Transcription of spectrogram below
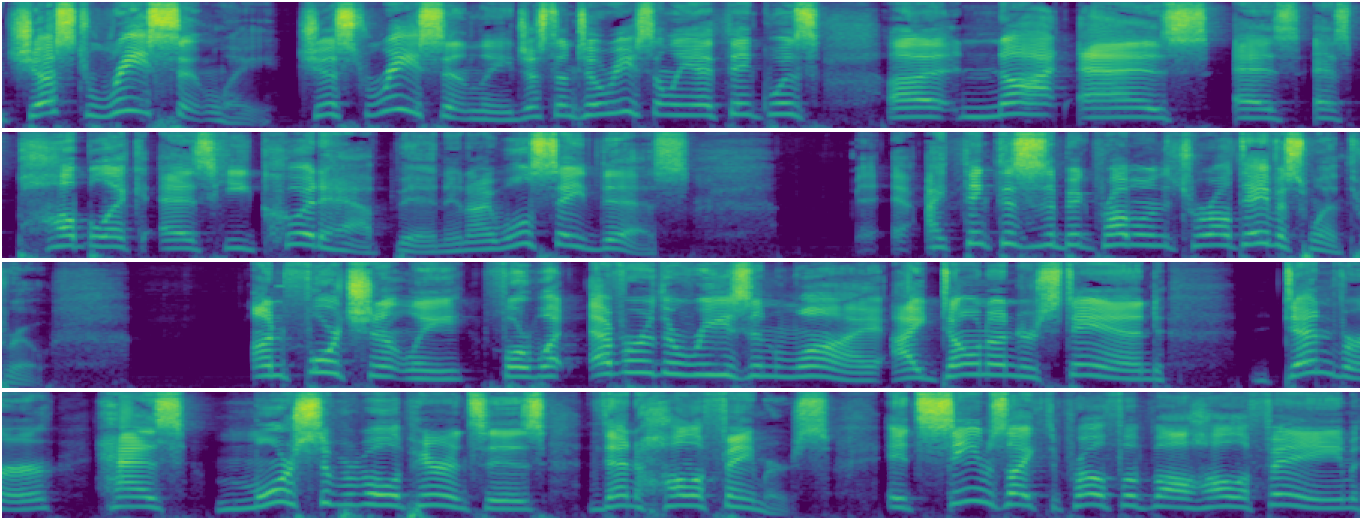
just recently, just recently, just until recently, I think was uh, not as as as public as he could have been. And I will say this. I think this is a big problem that Terrell Davis went through unfortunately, for whatever the reason why, I don't understand, Denver has more Super Bowl appearances than Hall of Famers. It seems like the Pro Football Hall of Fame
